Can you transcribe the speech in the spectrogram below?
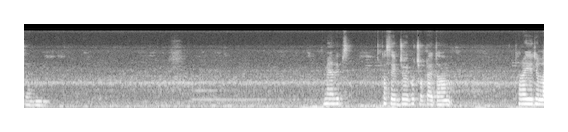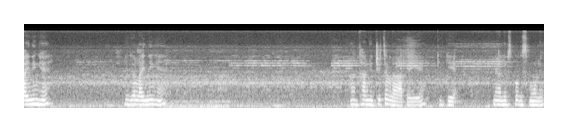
देन मेरा लिप्स का सेप जो है, वो छोटा है तो हम थोड़ा ये जो लाइनिंग है, ये जो लाइनिंग है हाँ था नीचे तक लगा के ये, क्योंकि मेरा लिप्स बहुत स्मॉल है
